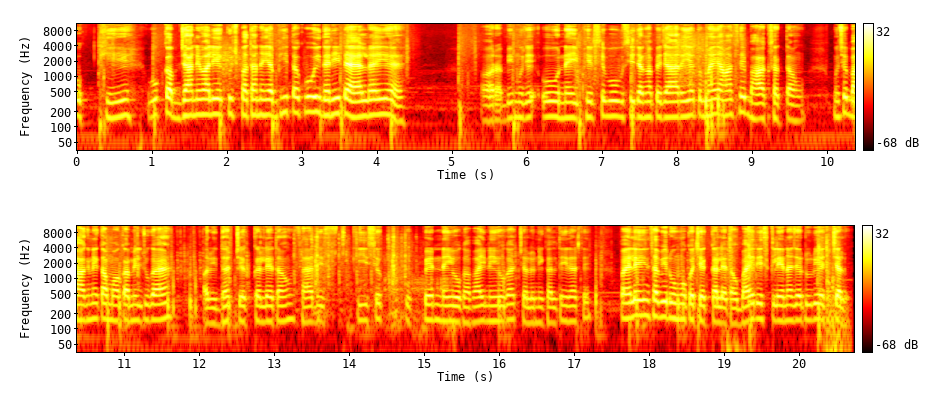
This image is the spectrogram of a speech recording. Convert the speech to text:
ओके, वो कब जाने वाली है कुछ पता नहीं, अभी तक वो इधर ही टहल रही है। और अभी मुझे ओ नहीं, फिर से वो उसी जगह पे जा रही है तो मैं यहाँ से भाग सकता हूँ। मुझे भागने का मौका मिल चुका है और इधर चेक कर लेता हूँ, शायद इस की से ओपन नहीं होगा, भाई नहीं होगा। चलो निकलते इधर से। पहले इन सभी रूमों को चेक कर लेता हूँ। भाई रिस्क लेना ज़रूरी है, चलो।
